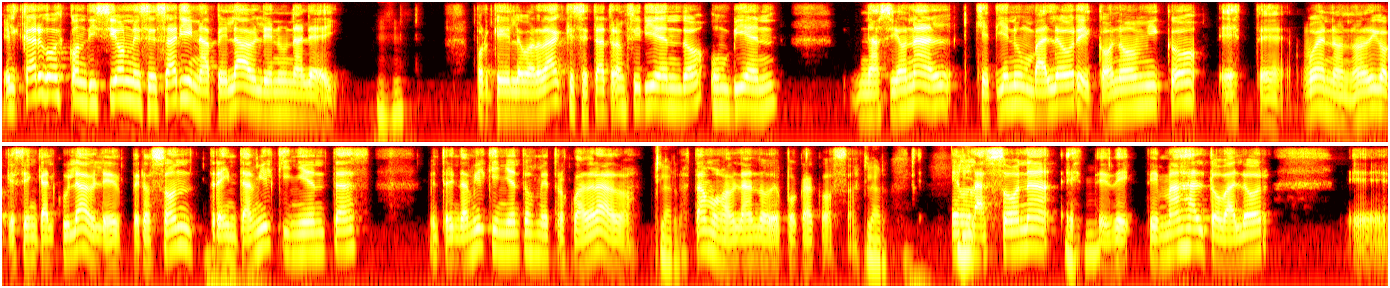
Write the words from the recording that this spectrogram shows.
el cargo es condición necesaria e inapelable en una ley porque la verdad que se está transfiriendo un bien nacional que tiene un valor económico, este, bueno, no digo que sea incalculable, pero son 30.500 30.500 metros cuadrados. Claro. No estamos hablando de poca cosa. Claro. En la zona este, de, más alto valor eh,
